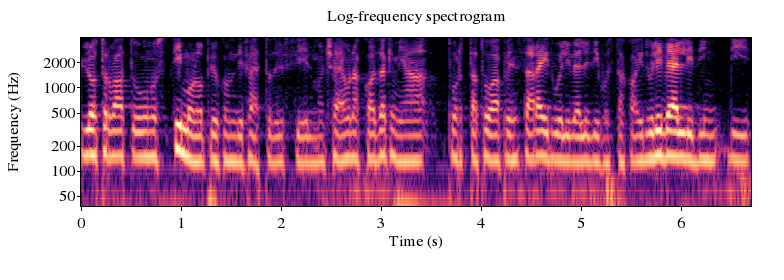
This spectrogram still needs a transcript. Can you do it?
l'ho trovato uno stimolo più che un difetto del film, cioè una cosa che mi ha portato a pensare ai due livelli di questa cosa, ai due livelli di, di,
